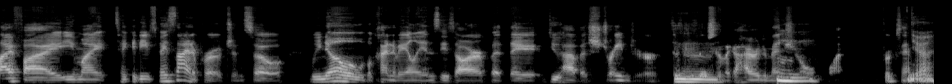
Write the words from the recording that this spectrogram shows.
sci-fi you might take a deep space nine approach and so we know what kind of aliens these are but they do have a stranger mm-hmm. like a higher dimensional one for example yeah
